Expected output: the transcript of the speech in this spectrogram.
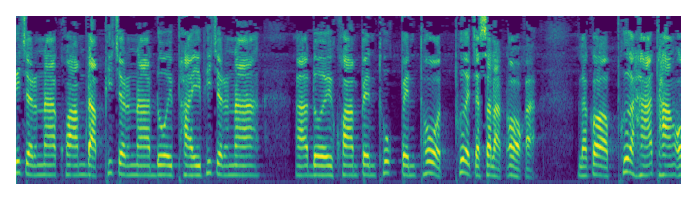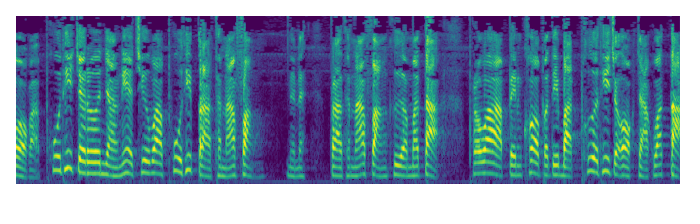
พิจารณาความดับพิจารณาโดยภัยพิจารณาโดยความเป็นทุกข์เป็นโทษ เพื่อจะสลัดออกอะ่ะแล้วก็เพื่อหาทางออกอะ่ะผู้ที่เจริญอย่างนี้ชื่อว่าผู้ที่ปรารถนาฝั่ง เนี่ยนะปรารถนาฝั่งคืออมตะ เพราะว่าเป็นข้อปฏิบัติเพื่อที่จะออกจากวัตตะ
